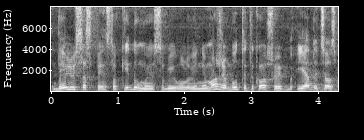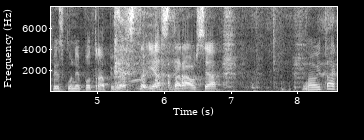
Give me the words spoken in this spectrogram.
Дивлюся список і думаю собі в голові, не може бути такого, що я до цього списку не потрапив. Я, я старався. Ну і так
